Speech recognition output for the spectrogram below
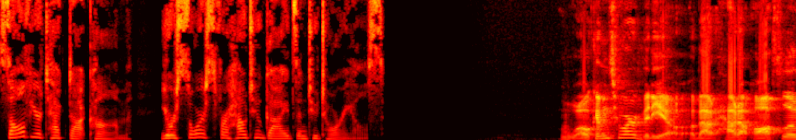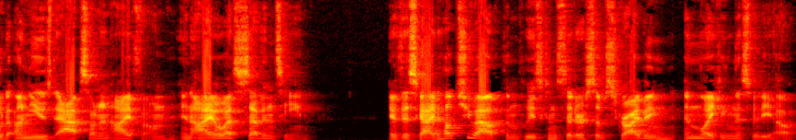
SolveYourTech.com, your source for how-to guides and tutorials. Welcome to our video about how to offload unused apps on an iPhone in iOS 17. If this guide helps you out, then please consider subscribing and liking this video.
